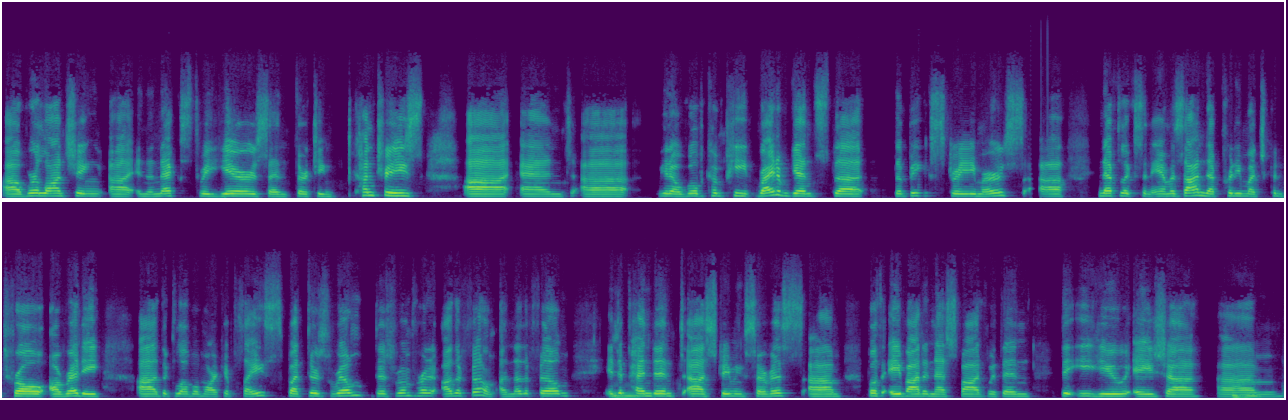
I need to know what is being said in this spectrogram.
Uh, we're launching uh, in the next three years in 13 countries, uh, and uh, you know we'll compete right against the the big streamers, uh, Netflix and Amazon, that pretty much control already the global marketplace. But there's room there's room for other film, another film, mm-hmm. independent mm-hmm. streaming service, um, both AVOD and SVOD within the EU, Asia, mm-hmm. um, mm-hmm.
